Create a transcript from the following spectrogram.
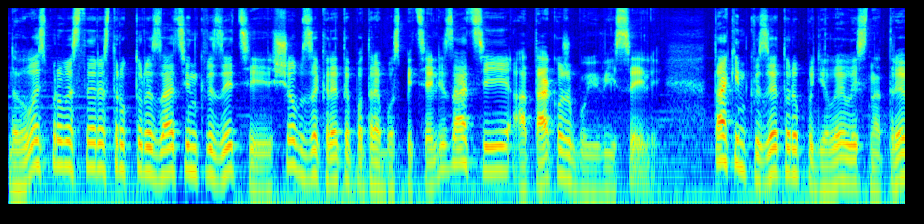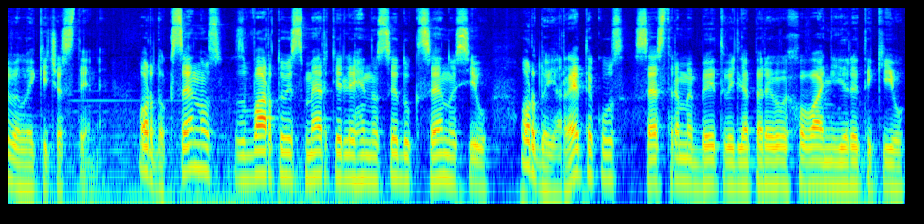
Довелось провести реструктуризацію інквізиції, щоб закрити потребу спеціалізації, а також бойовій силі. Так інквізитори поділились на три великі частини: Ордо Ксенус з вартою смерті для геноциду ксеносів, Ордо Яретикус сестрами битви для перевиховання єретиків,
